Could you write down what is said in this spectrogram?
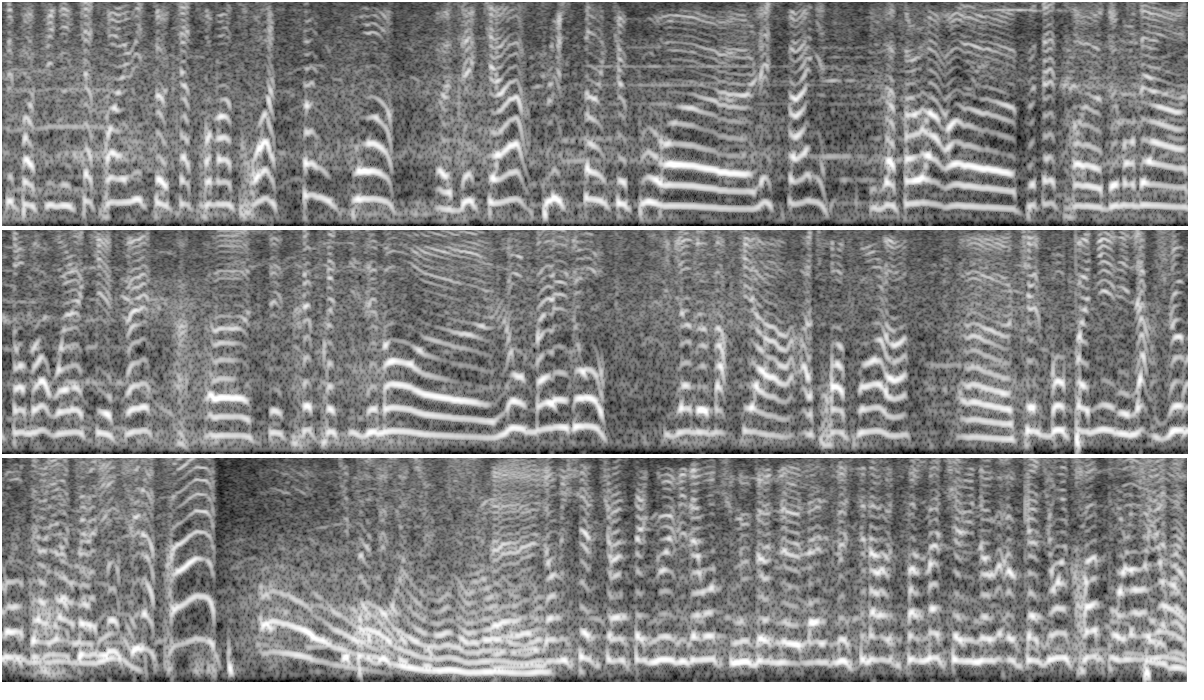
c'est pas fini. 88-83, 5 points d'écart, plus 5 pour euh, l'Espagne. Il va falloir euh, peut-être euh, demander un temps mort. Voilà qui est fait. Euh, c'est très précisément euh, Lo Maedo qui vient de marquer à, 3 points là. Euh, quel beau panier, il est largement derrière la ligne. la frappe Qui passe juste au-dessus. Euh, Jean-Michel, tu restes avec nous évidemment. Tu nous donnes le, la- le scénario de fin de match. Il y a une occasion incroyable pour Lorient, hein,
